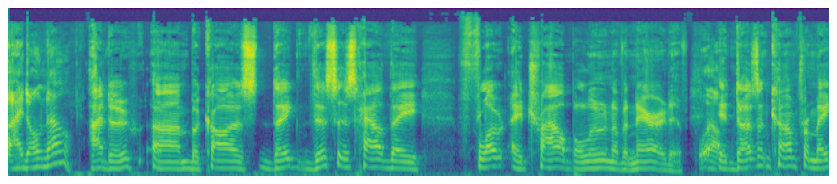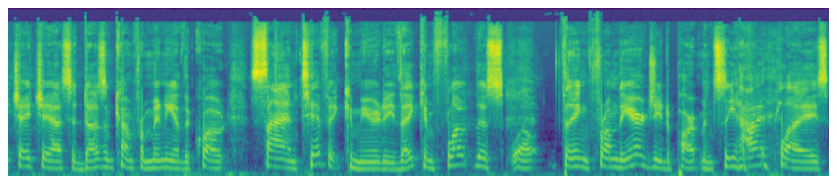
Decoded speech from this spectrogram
I don't know. I do um, because they. This is how they float a trial balloon of a narrative. Well- it doesn't come from HHS. It doesn't come from any of the quote scientific community. They can float this. Thing from the energy department, see how it plays,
